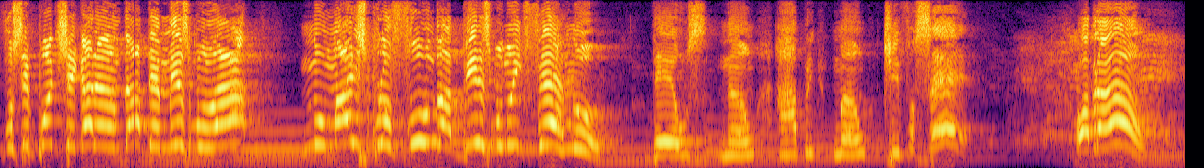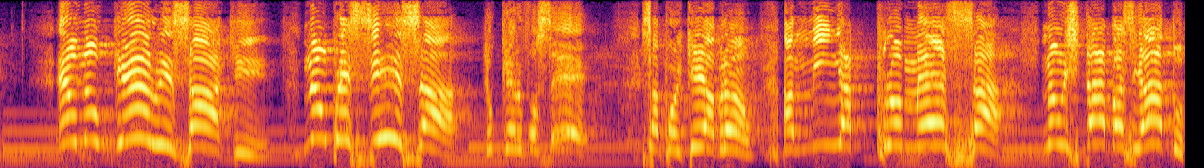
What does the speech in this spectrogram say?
Você pode chegar a andar até mesmo lá no mais profundo abismo no inferno. Deus não abre mão de você. Ô Abraão, eu não quero Isaac, não precisa, eu quero você. Sabe por quê, Abraão? A minha promessa não está baseado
